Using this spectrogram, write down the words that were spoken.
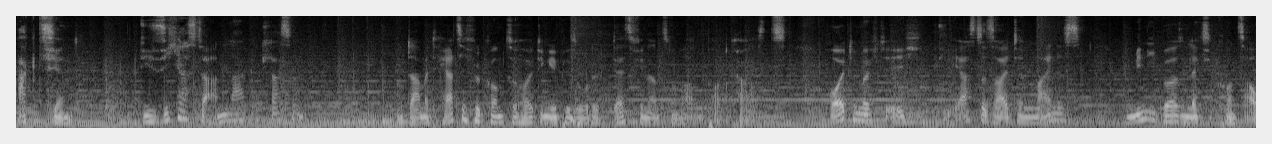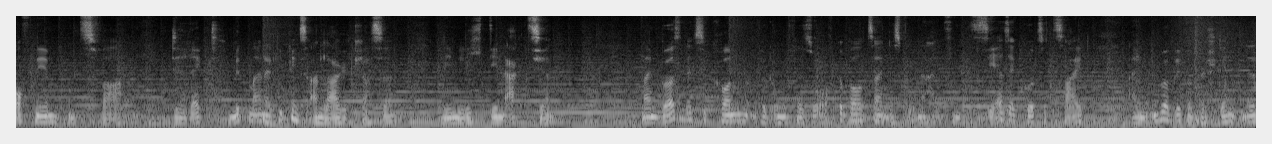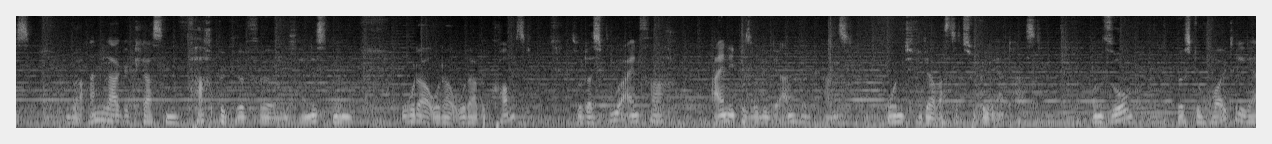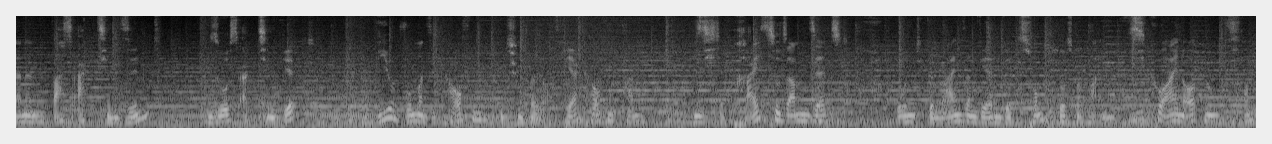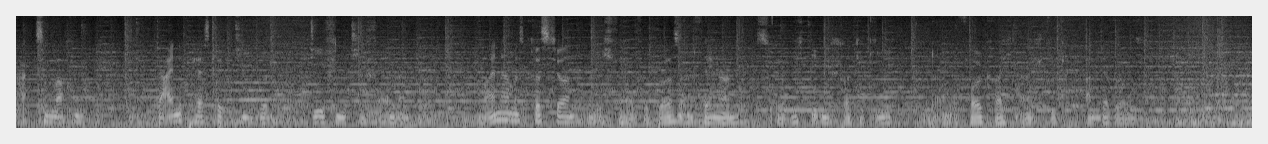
Aktien, die sicherste Anlageklasse? Und damit herzlich willkommen zur heutigen Episode des Finanznomaden Podcasts. Heute möchte ich die erste Seite meines Mini-Börsenlexikons aufnehmen und zwar direkt mit meiner Lieblingsanlageklasse, nämlich den Aktien. Mein Börsenlexikon wird ungefähr so aufgebaut sein, dass du innerhalb von sehr, sehr kurzer Zeit einen Überblick und Verständnis über Anlageklassen, Fachbegriffe, Mechanismen oder oder oder bekommst, sodass du einfach eine Episode dir anhören kannst und wieder was dazu gelernt hast. Und so wirst du heute lernen, was Aktien sind, wieso es Aktien gibt, wie und wo man sie kaufen bzw. auch verkaufen kann, wie sich der Preis zusammensetzt und gemeinsam werden wir zum Schluss nochmal eine Risikoeinordnung von Aktien machen, die deine Perspektive definitiv verändern wird. Mein Name ist Christian und ich verhelfe Börseanfängern zu der richtigen Strategie und einem erfolgreichen Einstieg an der Börse.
